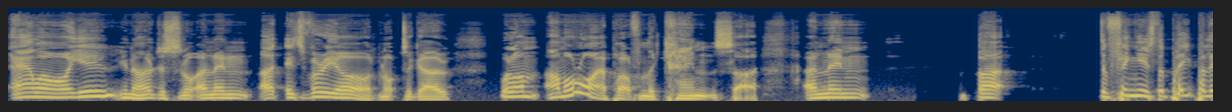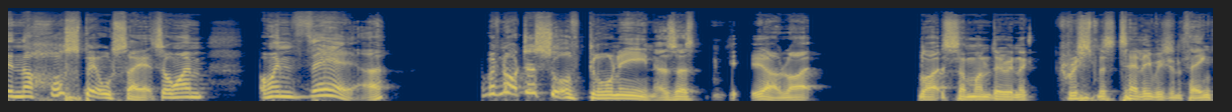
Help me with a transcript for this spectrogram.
how are you?" You know, just and then uh, it's very hard not to go. Well, I'm I'm all right apart from the cancer, and then, but the thing is, the people in the hospital say it, so I'm I'm there. I've not just sort of gone in as a you know like like someone doing a Christmas television thing.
